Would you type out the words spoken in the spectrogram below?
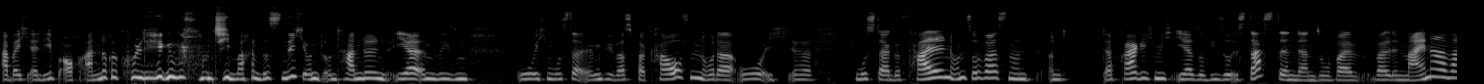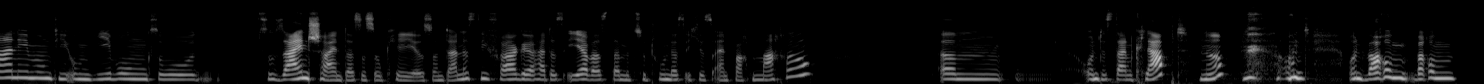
aber ich erlebe auch andere Kollegen und die machen das nicht und, und handeln eher in diesem, oh, ich muss da irgendwie was verkaufen oder oh, ich, äh, ich muss da gefallen und sowas. Und, und da frage ich mich eher so, wieso ist das denn dann so? Weil, weil in meiner Wahrnehmung die Umgebung so zu sein scheint, dass es okay ist. Und dann ist die Frage, hat es eher was damit zu tun, dass ich es einfach mache ähm, und es dann klappt, ne? Und, und warum, warum,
